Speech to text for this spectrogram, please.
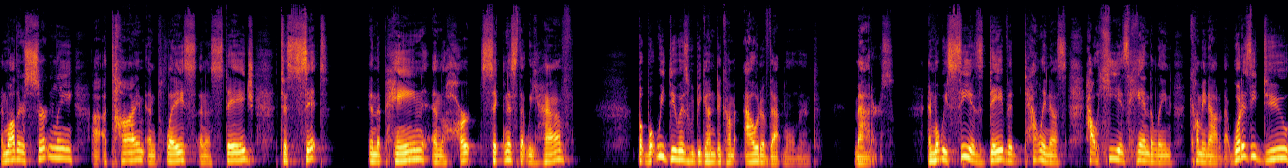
And while there's certainly a time and place and a stage to sit in the pain and the heart sickness that we have, but what we do as we begin to come out of that moment matters. And what we see is David telling us how he is handling coming out of that. What does he do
